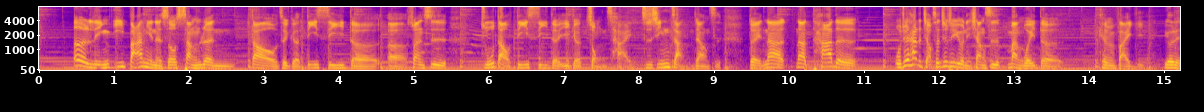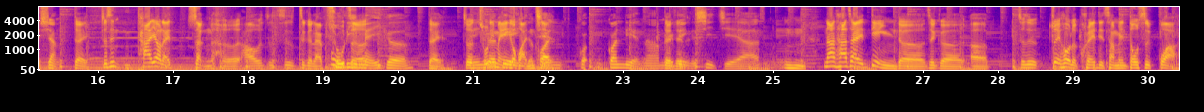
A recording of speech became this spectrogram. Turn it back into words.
二零一八年的时候上任到这个 DC 的呃算是。主导 DC 的一个总裁、执行长这样子，对，那那他的，我觉得他的角色就是有点像是漫威的 Kevin Feige，有点像，对，就是他要来整合，然后就是这个来处理每一个，对，就处理每一个环节。关关联啊，每个电影的细节啊什么的，嗯，那他在电影的这个呃，就是最后的 credit 上面都是挂。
